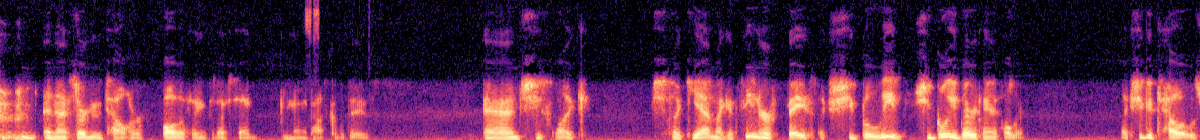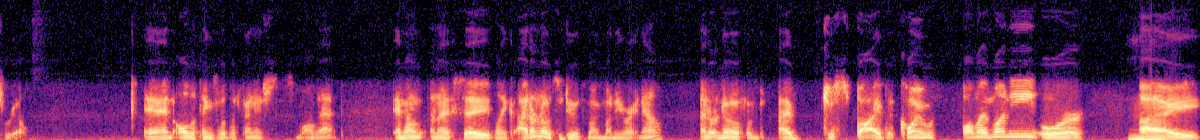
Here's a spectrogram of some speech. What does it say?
and I started to tell her all the things that I've said, you know, in the past couple days. And she's like, she's like, yeah, and like I could see in her face, like she believed, she believed everything I told her. Like she could tell it was real, and all the things about the financial system, all that. And I and I say like, I don't know what to do with my money right now. I don't know if I'm I just buy Bitcoin with all my money, or Mhm. I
